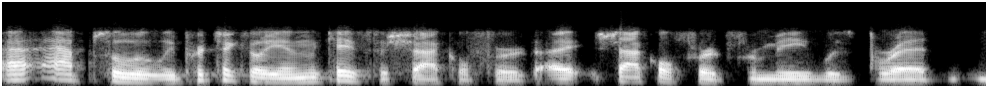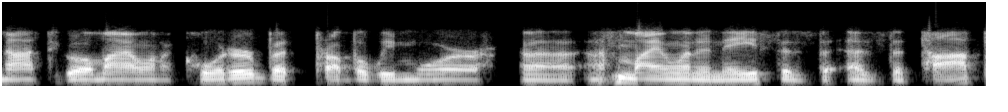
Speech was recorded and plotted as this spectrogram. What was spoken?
Absolutely, particularly in the case of Shackleford. I, Shackleford for me was bred not to go a mile and a quarter, but probably more uh, a mile and an eighth as the, as the top.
